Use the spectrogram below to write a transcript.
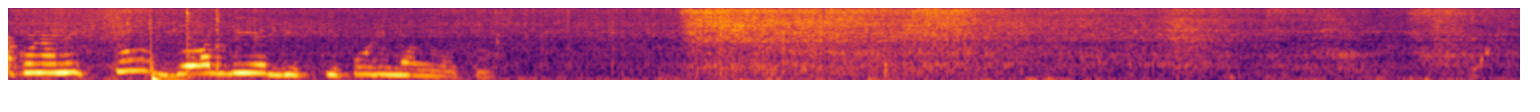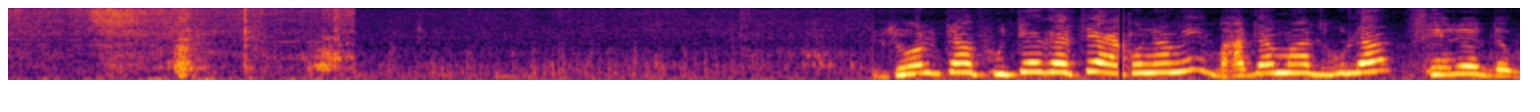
এখন আমি একটু জল দিয়ে দিচ্ছি পরিমাণ মতো। জলটা ফুটে গেছে, এখন আমি ভাজা মাছগুলা ছেড়ে দেব।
